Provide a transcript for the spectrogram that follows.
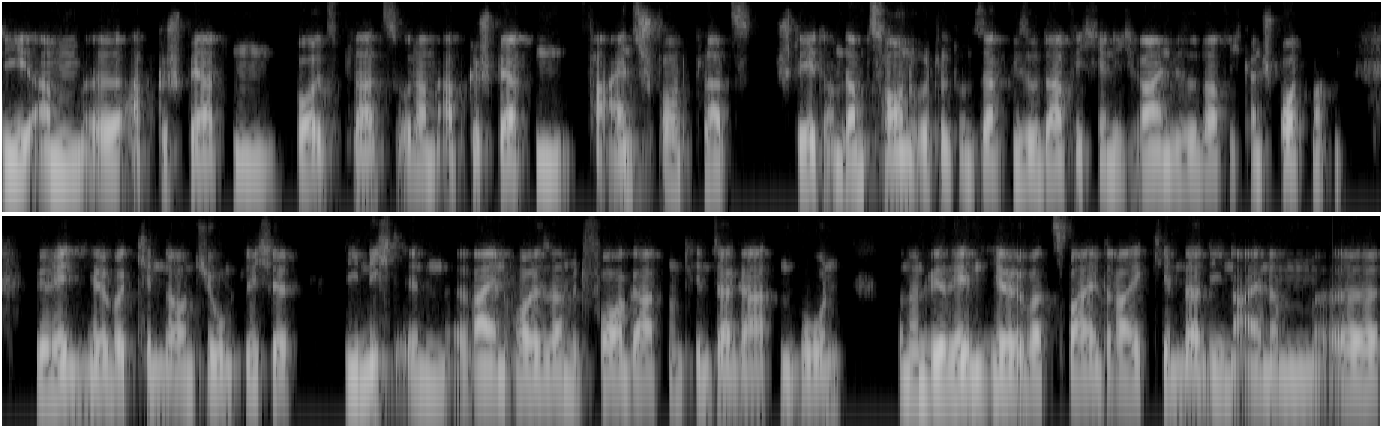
die am äh, abgesperrten Bolzplatz oder am abgesperrten Vereinssportplatz steht und am Zaun rüttelt und sagt, wieso darf ich hier nicht rein, wieso darf ich keinen Sport machen? Wir reden hier über Kinder und Jugendliche, die nicht in Reihenhäusern mit Vorgarten und Hintergarten wohnen, sondern wir reden hier über zwei, drei Kinder, die in einem äh,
